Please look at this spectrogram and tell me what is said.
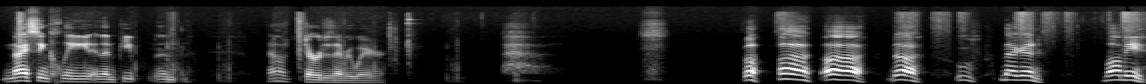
Nice and clean, and then people and now dirt is everywhere. Ah, ah, ah, no. Ooh, Megan, mommy,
